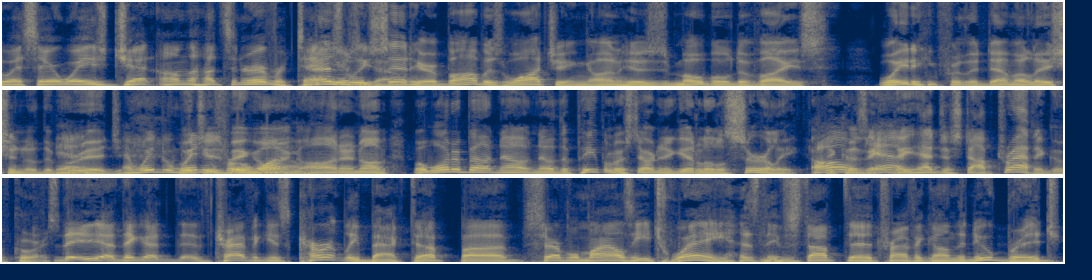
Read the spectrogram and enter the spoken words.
U.S. Airways jet on the Hudson River. As we ago. sit here, Bob is watching on his mobile device, waiting for the demolition of the Yeah, bridge. and we've been which has been going on and on. But what about now? Now the people are starting to get a little surly Oh, because yeah. they, they had to stop traffic, of course. They, yeah, they got the traffic is currently backed up uh, several miles each way as they've Mm-hmm. stopped the traffic on the new bridge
